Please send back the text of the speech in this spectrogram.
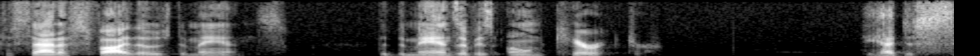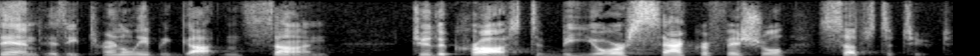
to satisfy those demands the demands of His own character. He had to send His eternally begotten Son to the cross to be your sacrificial substitute.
